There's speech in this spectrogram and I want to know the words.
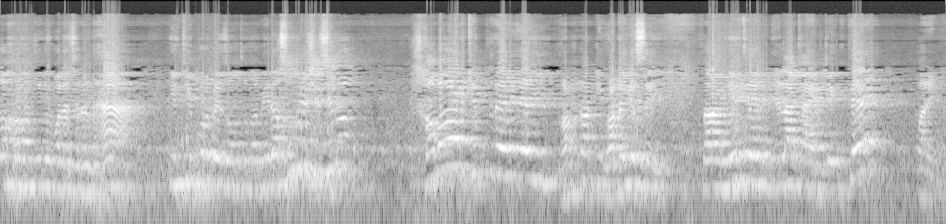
তখন তিনি বলেছিলেন হ্যাঁ ইতিপূর্বে যত নবী এসেছিল, সবার ক্ষেত্রে এই ঘটনাটি ঘটে গেছে। তারা নিজের এলাকায় টিকতে পারেনি।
